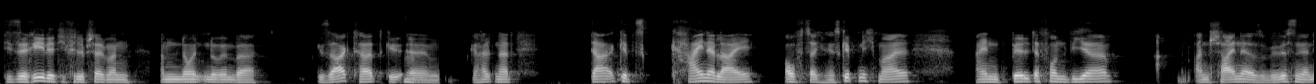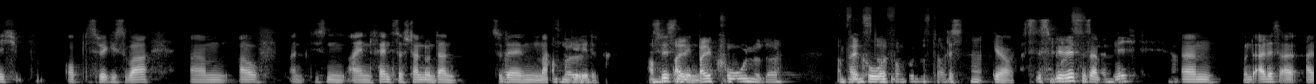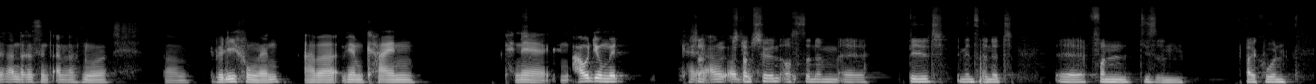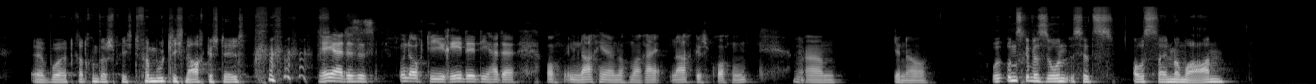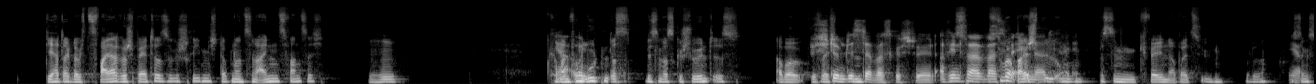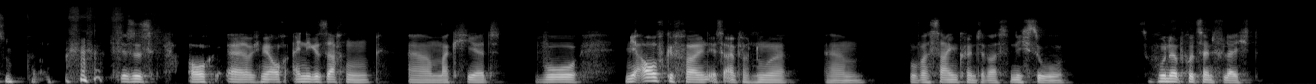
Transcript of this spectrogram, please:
Diese Rede, die Philipp Scheidemann am 9. November gesagt hat, ge Ja. ähm, gehalten hat, da gibt es keinerlei Aufzeichnung. Es gibt nicht mal ein Bild davon, wie er anscheinend, also wir wissen ja nicht, ob das wirklich so war, ähm, auf an diesem einen Fenster stand und dann zu Ja, den Massen geredet hat. Am Bal. Balkon oder am Fenster Balkon, vom Bundestag. das, Ja, genau, das ist, wir wissen es einfach nicht. Ja. Ähm, und alles, alles andere sind einfach nur ähm, Überlieferungen, aber wir haben kein, keine, kein Audio mit, kein Stand, Audio. stand schön auf so einem äh, Bild im Internet äh, von diesem Balkon, äh, wo er gerade runterspricht, vermutlich nachgestellt. Ja, ja, das ist, und auch die Rede, die hat er auch im Nachhinein nochmal nachgesprochen. Ja. Ähm, genau. Unsere Version ist jetzt aus seinen Memoiren. Die hat er, glaube ich, zwei Jahre später so geschrieben, ich glaube 1921. Mhm. Kann Ja, man vermuten, dass ein bisschen was geschönt ist. Aber bestimmt ist da was gestöhnt. Auf jeden Fall was super verändert. Beispiel, um ein bisschen Quellenarbeit zu üben, oder? Was Ja. denkst du? Keine Ahnung. Das ist auch, äh, habe ich mir auch einige Sachen äh, markiert, wo mir aufgefallen ist, einfach nur, ähm, wo was sein könnte, was nicht so zu 100% vielleicht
